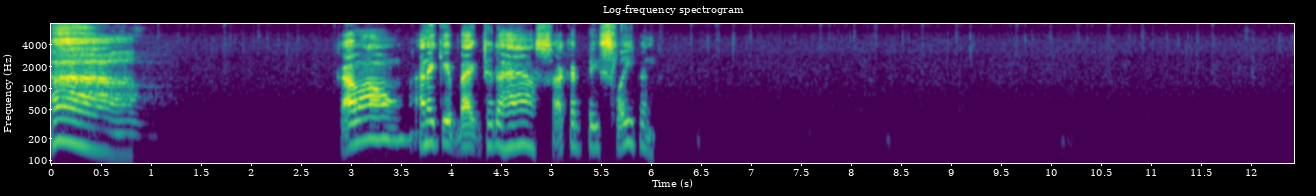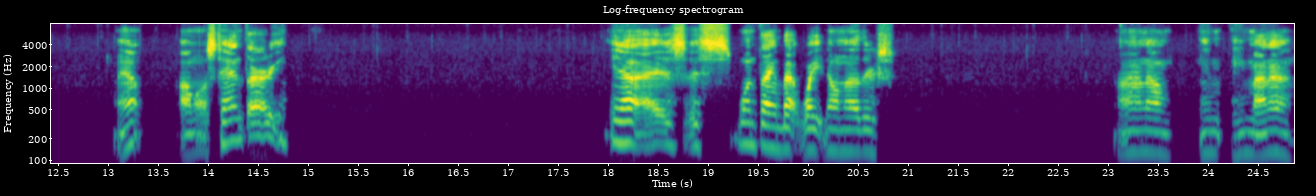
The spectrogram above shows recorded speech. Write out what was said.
Come on, I need to get back to the house. I could be sleeping. Yep, almost 10.30. You know, it's, it's one thing about waiting on others. I don't know. He, he might have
